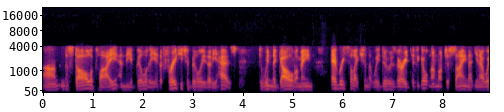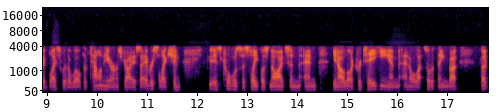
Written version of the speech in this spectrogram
um, the style of play and the ability, the freakish ability that he has to win the gold. I mean, every selection that we do is very difficult, and I'm not just saying that. You know, we're blessed with a wealth of talent here in Australia, so every selection is cause for sleepless nights and and you know a lot of critiquing and and all that sort of thing. But but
